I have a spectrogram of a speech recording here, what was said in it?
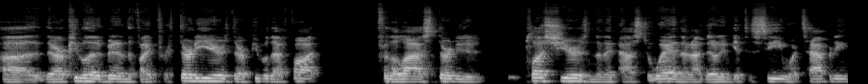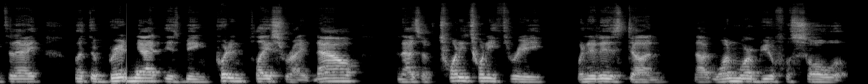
Uh, there are people that have been in the fight for 30 years. There are people that fought for the last 30 plus years and then they passed away and they're not, they don't even get to see what's happening today. But the bridge net is being put in place right now. And as of 2023, when it is done, not one more beautiful soul will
